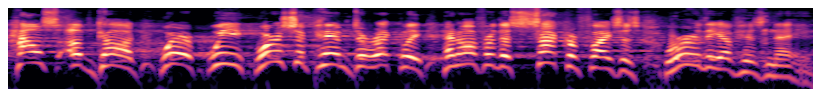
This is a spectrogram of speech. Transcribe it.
house of God, where we worship him directly and offer the sacrifices worthy of his name.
